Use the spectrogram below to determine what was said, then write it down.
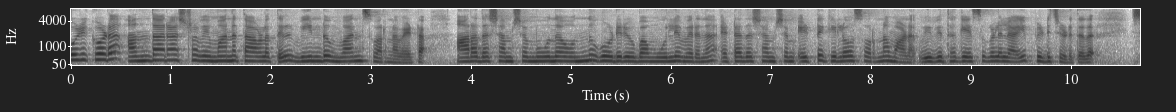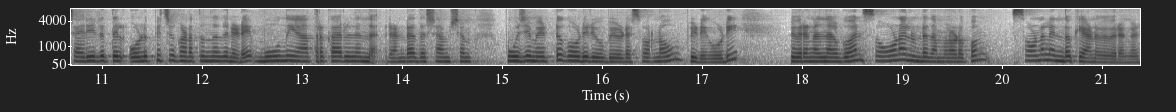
കോഴിക്കോട് അന്താരാഷ്ട്ര വിമാനത്താവളത്തിൽ വീണ്ടും വൻ സ്വർണവേട്ട ആറ് ദശാംശം മൂന്ന് ഒന്ന് കോടി രൂപ മൂല്യം വരുന്ന എട്ട് ദശാംശം എട്ട് കിലോ സ്വർണമാണ് വിവിധ കേസുകളിലായി പിടിച്ചെടുത്തത്. ശരീരത്തിൽ ഒളിപ്പിച്ചു കടത്തുന്നതിനിടെ മൂന്ന് യാത്രക്കാരിൽ നിന്ന് രണ്ട് ദശാംശം പൂജ്യം എട്ട് കോടി രൂപയുടെ സ്വർണവും പിടികൂടി. വിവരങ്ങൾ നൽകുവാൻ സോണലുണ്ട് നമ്മളോടൊപ്പം. സോണൽ എന്തൊക്കെയാണ് വിവരങ്ങൾ?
